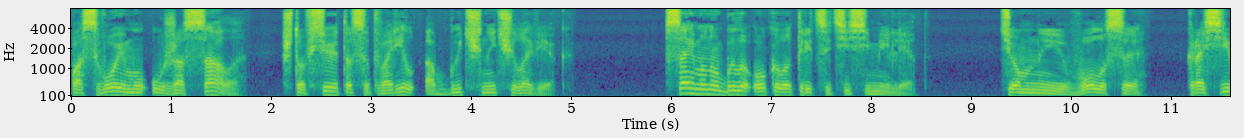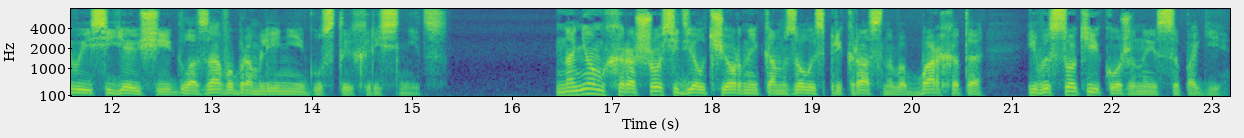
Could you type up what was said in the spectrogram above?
По-своему ужасало, что все это сотворил обычный человек. Саймону было около 37 лет. Темные волосы, красивые сияющие глаза в обрамлении густых ресниц. На нем хорошо сидел черный камзол из прекрасного бархата и высокие кожаные сапоги.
